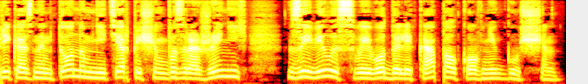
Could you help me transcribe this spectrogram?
Приказным тоном, нетерпящим возражений, заявил из своего далека полковник Гущин.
